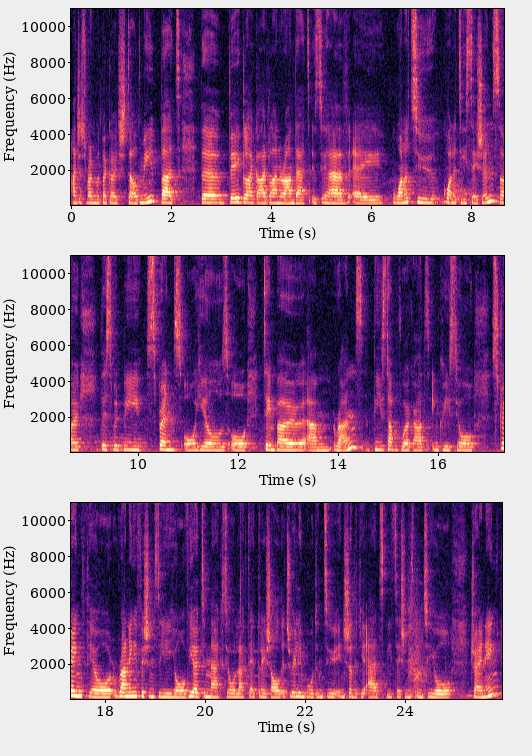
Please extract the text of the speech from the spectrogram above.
I just run what my coach tells me but the big like guideline around that is to have a one or two quality sessions. So this would be sprints or hills or tempo um, runs. These type of workouts increase your strength your running efficiency your VO2 max your lactate threshold. It's really important to ensure that you add speed sessions into your training.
